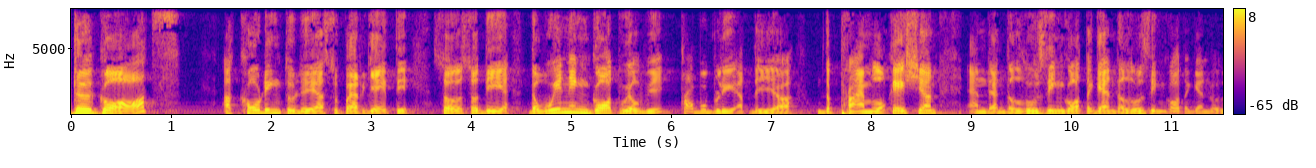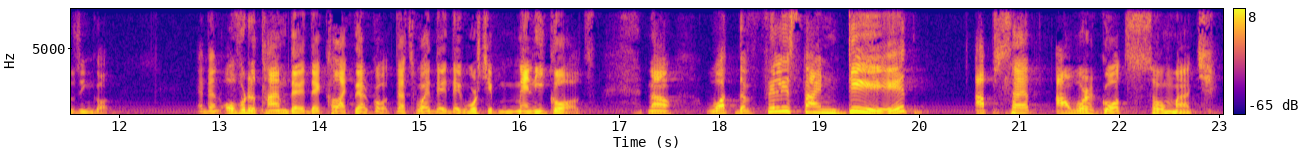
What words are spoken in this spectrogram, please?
the gods according to their superiority. So, so the, the winning god will be probably at the, uh, the prime location, and then the losing god again, the losing god again, the losing god. And then over the time, they, they collect their gods. That's why they, they worship many gods. Now, what the Philistine did upset our God so much.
